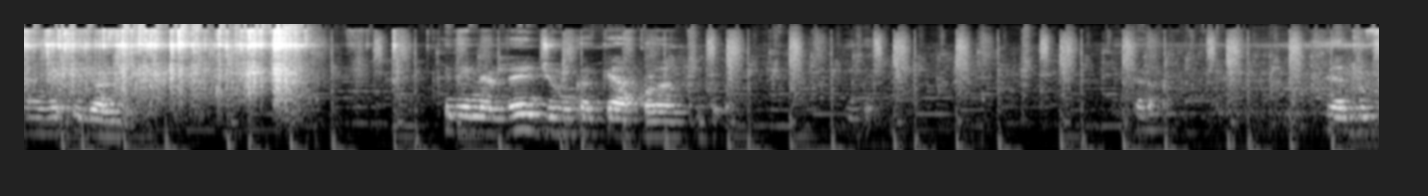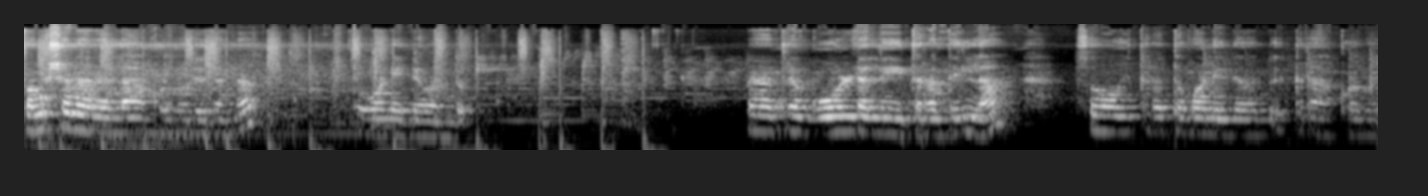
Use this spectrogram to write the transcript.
ಹಾಗೆ ಇದೊಂದು. ಇದೇನಂದರೆ ಜುಮ್ಕಕ್ಕೆ ಹಾಕೊಳ್ಳೋವಂಥದ್ದು ಈ ಥರ ಏನಾದರೂ ಫಂಕ್ಷನಲ್ಲೆಲ್ಲ ಹಾಕೊಳ್ಬೋದು ಇದನ್ನು. ತೊಗೊಂಡಿದ್ದೆ ಒಂದು. ನನ್ನ ಹತ್ರ ಗೋಲ್ಡಲ್ಲಿ ಈ ಥರದ್ದಿಲ್ಲ ಸೊ ಈ ಥರ ತೊಗೊಂಡಿದ್ದೆ ಒಂದು. ಈ ಥರ ಹಾಕ್ಕೊಂಡು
